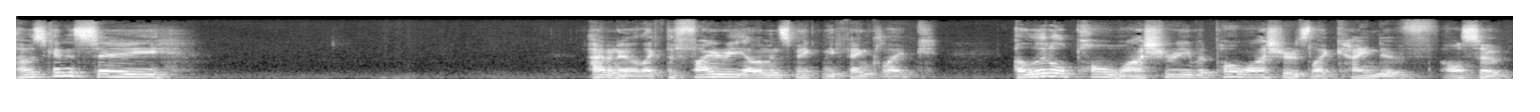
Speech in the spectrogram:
I was gonna say, I don't know, like the fiery elements make me think like a little Paul Washery, but Paul Washer is like kind of also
